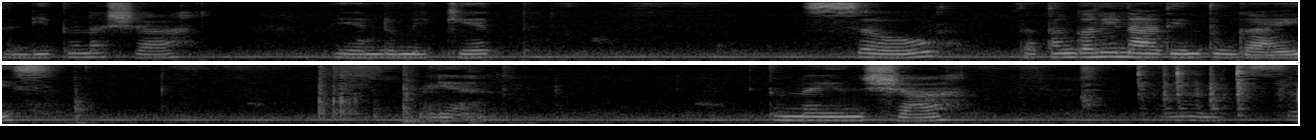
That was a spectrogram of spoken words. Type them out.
Nandito na siya. Ayan, dumikit. So, tatanggalin natin to guys. Ayan. Ito na yun siya. Ayan. So,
